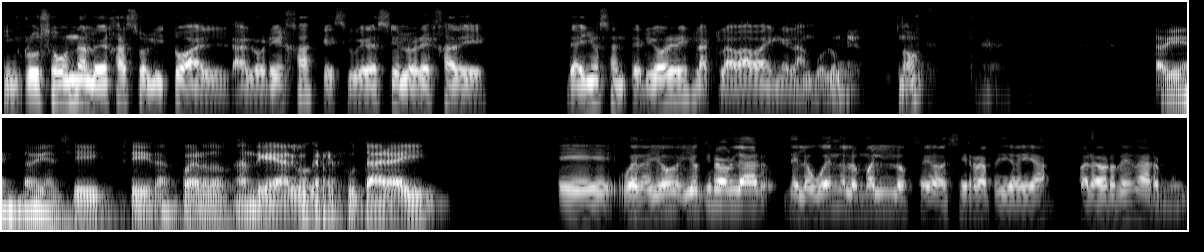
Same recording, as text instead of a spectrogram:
Incluso una lo deja solito al, al oreja, que si hubiera sido la oreja de, de años anteriores, la clavaba en el ángulo, ¿no? Está bien, está bien, sí, sí, de acuerdo. André, ¿algo que refutar ahí? Eh, bueno, yo, yo quiero hablar de lo bueno, lo malo y lo feo, así rápido ya, para ordenarme.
